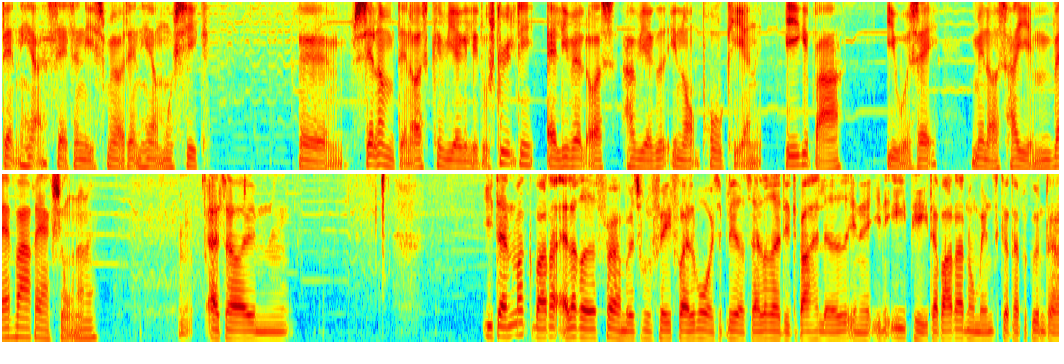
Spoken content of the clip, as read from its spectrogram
den her satanisme og den her musik, øh, selvom den også kan virke lidt uskyldig, alligevel også har virket enormt provokerende. Ikke bare i USA, men også herhjemme. Hvad var reaktionerne? Altså, øhm, i Danmark var der allerede før Merciful Fate for alvor etableret så allerede det de bare havde lavet en, en EP, der var der nogle mennesker, der begyndte at,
